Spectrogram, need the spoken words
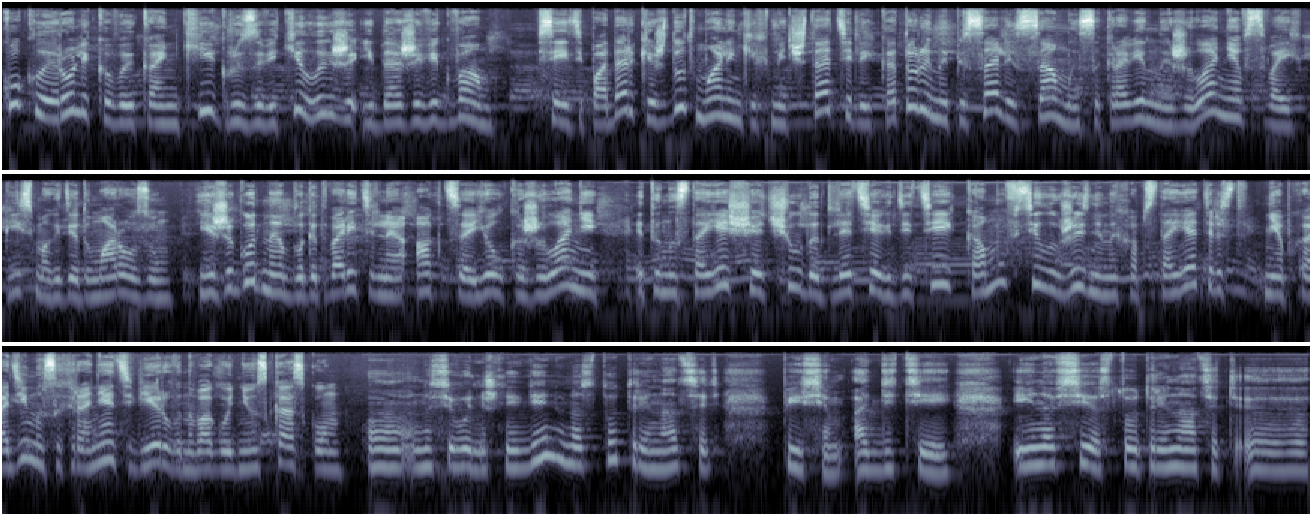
Куклы, роликовые коньки, грузовики, лыжи и даже вигвам. Все эти подарки ждут маленьких мечтателей, которые написали самые сокровенные желания в своих письмах Деду Морозу. Ежегодная благотворительная акция «Елка желаний» – это настоящее чудо для тех детей, кому в силу жизненных обстоятельств необходимо сохранять веру в новогоднюю сказку. Э, на сегодняшний день у нас 113 писем от детей. И на все 113 Э,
